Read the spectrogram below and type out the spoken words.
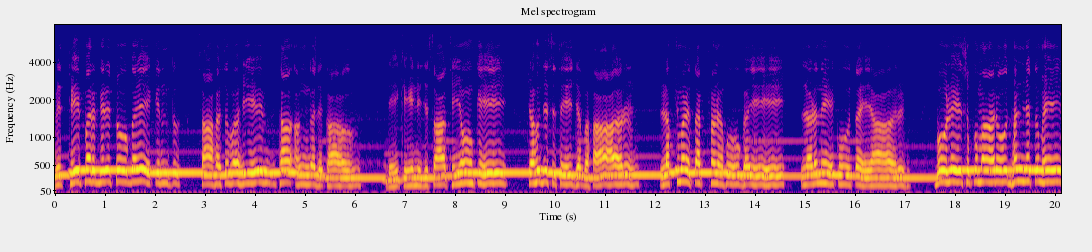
पृथ्वी पर गिर तो गए किंतु साहस वही था अंगद का। देखे निज साथियों के चौदिस से जब हार लक्ष्मण तक्षण हो गए लड़ने को तैयार। बोले, सुकुमारो, धन्य तुम्हें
